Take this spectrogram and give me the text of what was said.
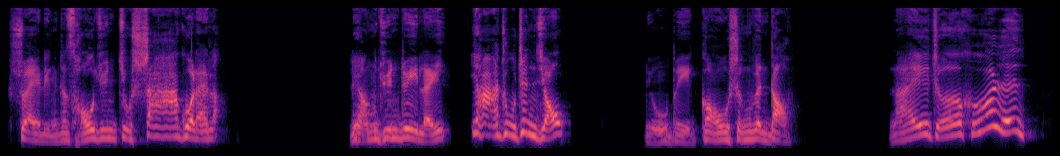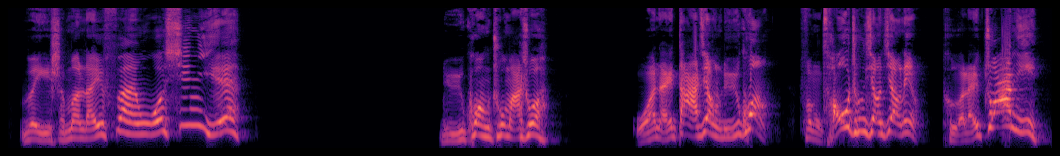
率领着曹军就杀过来了。两军对垒，压住阵脚。刘备高声问道：“来者何人？为什么来犯我新野？”吕旷出马说：“我乃大将吕旷，奉曹丞相将令，特来抓你。”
